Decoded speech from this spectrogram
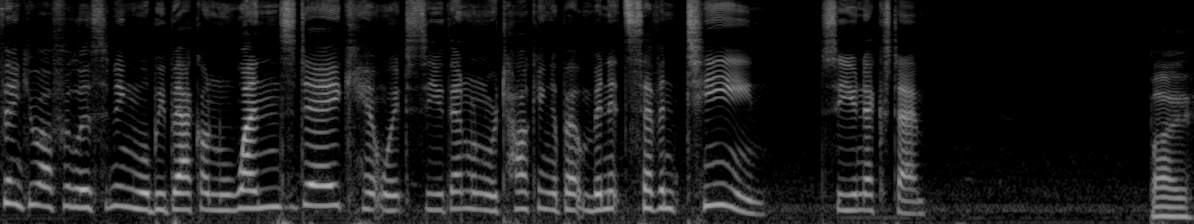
Thank you all for listening. We'll be back on Wednesday. Can't wait to see you then when we're talking about minute 17. See you next time. Bye.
